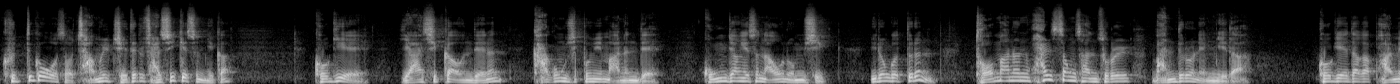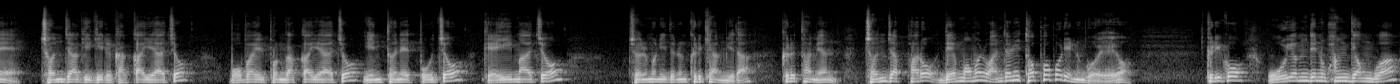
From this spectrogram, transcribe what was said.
그 뜨거워서 잠을 제대로 잘 수 있겠습니까? 거기에 야식 가운데는 가공식품이 많은데 공장에서 나온 음식 이런 것들은 더 많은 활성산소를 만들어냅니다. 거기에다가 밤에 전자기기를 가까이 하죠. 모바일폰 가까이 하죠. 인터넷 보죠. 게임하죠. 젊은이들은 그렇게 합니다. 그렇다면 전자파로 내 몸을 완전히 덮어버리는 거예요. 그리고 오염된 환경과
